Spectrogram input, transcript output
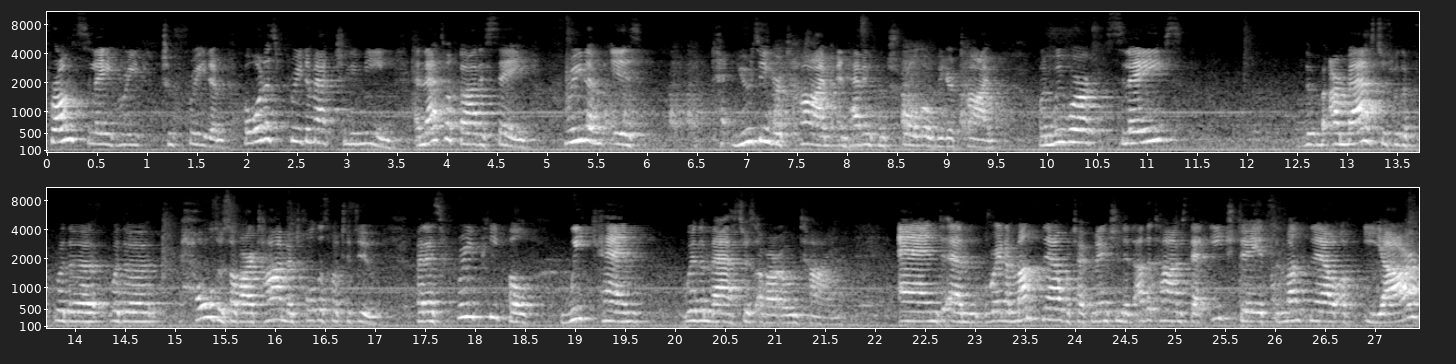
from slavery to freedom. But what does freedom actually mean? And that's what God is saying. Freedom is using your time and having control over your time. When we were slaves, the, our masters were the, were, the, were the holders of our time and told us what to do. But as free people, we can, we're the masters of our own time. And um, we're in a month now, which I've mentioned in other times, that each day it's the month now of Iyar.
